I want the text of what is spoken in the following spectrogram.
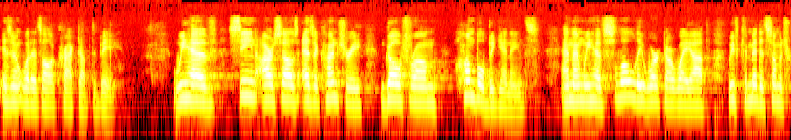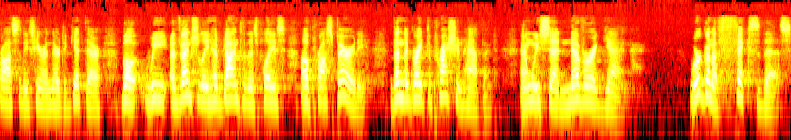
isn't what it's all cracked up to be. We have seen ourselves as a country go from humble beginnings, and then we have slowly worked our way up. We've committed some atrocities here and there to get there, but we eventually have gotten to this place of prosperity. Then the Great Depression happened, and we said, never again. We're going to fix this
